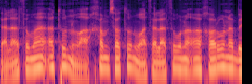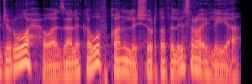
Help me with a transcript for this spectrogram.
335 آخرون بجروح وذلك وفقا للشرطة الإسرائيلية.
